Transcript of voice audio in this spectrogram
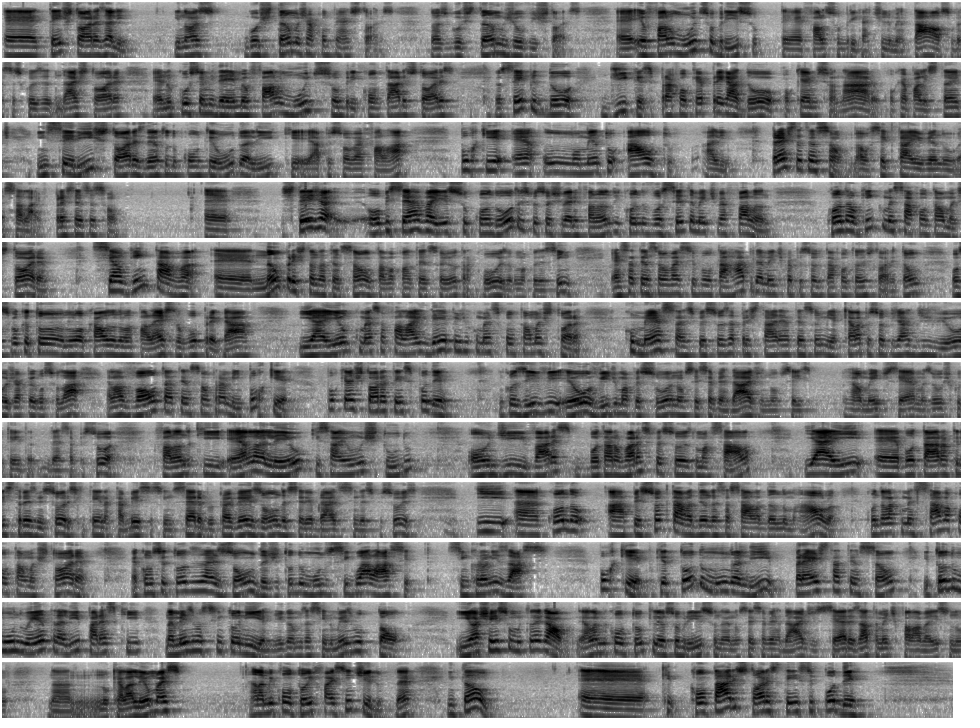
é, tem histórias ali e nós gostamos de acompanhar histórias. Nós gostamos de ouvir histórias. É, eu falo muito sobre isso, é, falo sobre gatilho mental, sobre essas coisas da história. É, no curso MDM eu falo muito sobre contar histórias. Eu sempre dou dicas para qualquer pregador, qualquer missionário, qualquer palestrante, inserir histórias dentro do conteúdo ali que a pessoa vai falar, porque é um momento alto ali. Preste atenção, você que está aí vendo essa live, preste atenção. É, esteja observa isso quando outras pessoas estiverem falando e quando você também estiver falando. Quando alguém começar a contar uma história, se alguém estava é, não prestando atenção, estava com atenção em outra coisa, alguma coisa assim, essa atenção vai se voltar rapidamente para a pessoa que está contando a história. Então, vamos supor que eu estou no local dando uma palestra, eu vou pregar, e aí eu começo a falar e de repente eu começo a contar uma história. Começa as pessoas a prestarem atenção em mim. Aquela pessoa que já desviou, já pegou o celular, ela volta a atenção para mim. Por quê? Porque a história tem esse poder. Inclusive, eu ouvi de uma pessoa, não sei se é verdade, não sei realmente se é, mas eu escutei dessa pessoa falando que ela leu que saiu um estudo onde várias botaram várias pessoas numa sala e aí é, botaram aqueles transmissores que tem na cabeça, assim, no cérebro, para ver as ondas cerebrais assim das pessoas. E ah, quando a pessoa que estava dentro dessa sala dando uma aula, quando ela começava a contar uma história, é como se todas as ondas de todo mundo se igualasse, sincronizasse. Por quê? Porque todo mundo ali presta atenção e todo mundo entra ali, parece que na mesma sintonia, digamos assim, no mesmo tom. E eu achei isso muito legal. Ela me contou que leu sobre isso, né? Não sei se é verdade, se era exatamente que falava isso no, na, no que ela leu, mas ela me contou e faz sentido, né? Então, é, contar histórias tem esse poder.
